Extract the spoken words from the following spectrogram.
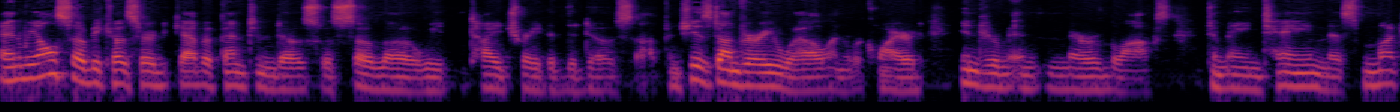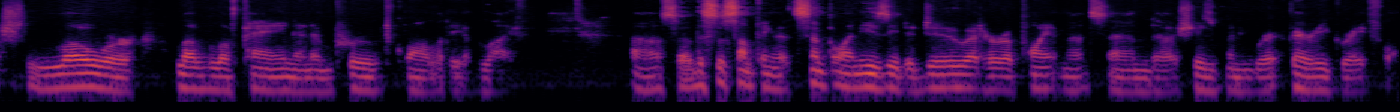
And we also, because her gabapentin dose was so low, we titrated the dose up. And she has done very well and required intermittent nerve blocks to maintain this much lower level of pain and improved quality of life. Uh, so this is something that's simple and easy to do at her appointments, and uh, she's been very grateful.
